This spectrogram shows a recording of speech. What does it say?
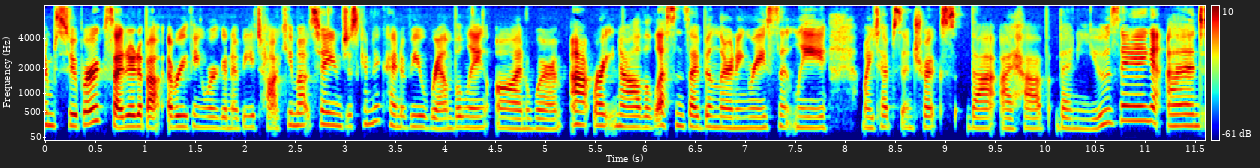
I'm super excited about everything we're going to be talking about today. I'm just going to kind of be rambling on where I'm at right now, the lessons I've been learning recently, my tips and tricks that I have been using. And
